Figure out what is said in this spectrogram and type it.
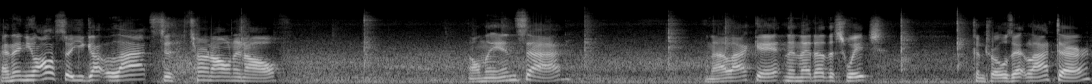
And then you also, you got lights to turn on and off on the inside. And I like that. And then that other switch controls that light there.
